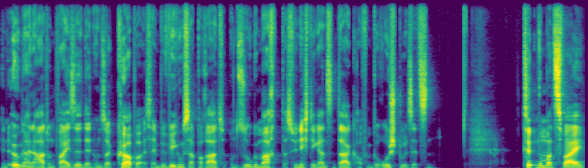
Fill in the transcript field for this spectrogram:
in irgendeiner Art und Weise, denn unser Körper ist ein Bewegungsapparat und so gemacht, dass wir nicht den ganzen Tag auf dem Bürostuhl sitzen. Tipp Nummer zwei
